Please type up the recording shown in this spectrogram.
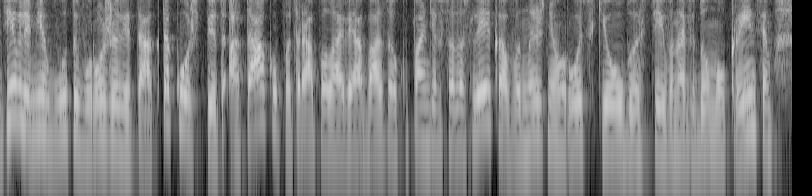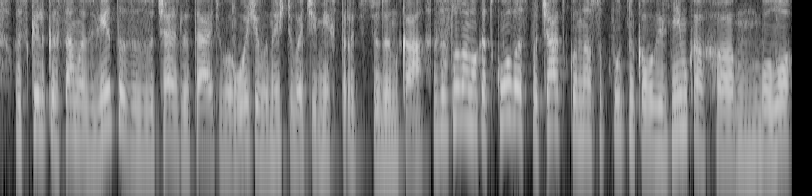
будівлі міг бути ворожий літак. Також під атаку потрапила авіабаза окупантів Саваслейка в Нижньогородській області. І вона відома українцям, оскільки саме звідти зазвичай злітають ворожі винищувачі міг 31 к За словами Каткова, спочатку на супутникових знімках е, було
